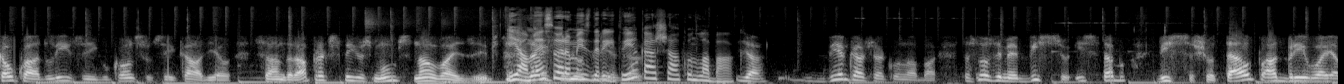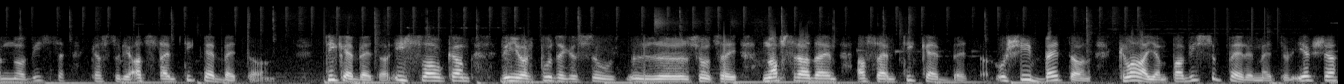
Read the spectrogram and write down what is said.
kaut kādu līdzīgu konstrukciju, kādu jau Sandra aprakstījusi, mums nav vajadzības. Jā, mēs varam izdarīt vienkāršāk un labāk. Jā, vienkāršāk un labāk. Tas nozīmē visu istabu, visu šo telpu atbrīvojam no visa, kas tur ir. Atstājam tikai betonu. Tikai betonu. Izslaukam, viņu ar putekļu sū, sūcēju, nu apstrādājam, atstājam tikai betonu. Uz šī betona klājam pa visu perimetru iekšā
